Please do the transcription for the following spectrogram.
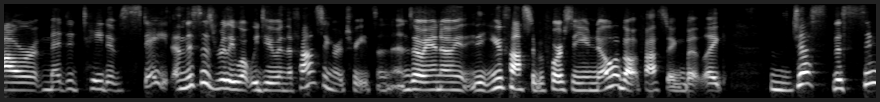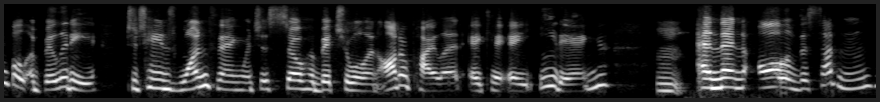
our meditative state. And this is really what we do in the fasting retreats. And, and Zoe, I know that you fasted before, so you know about fasting, but like just the simple ability to change one thing, which is so habitual in autopilot, aka eating, Mm. and then all of the sudden,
